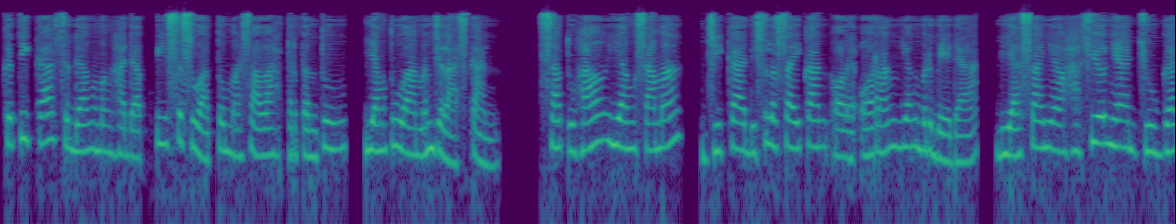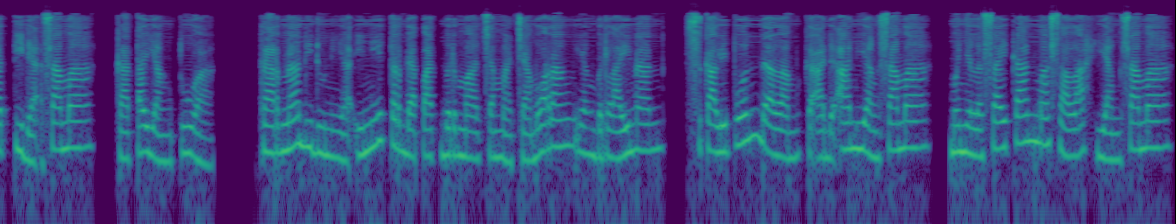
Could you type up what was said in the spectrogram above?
Ketika sedang menghadapi sesuatu masalah tertentu, yang tua menjelaskan. Satu hal yang sama, jika diselesaikan oleh orang yang berbeda, biasanya hasilnya juga tidak sama, kata yang tua. Karena di dunia ini terdapat bermacam-macam orang yang berlainan, sekalipun dalam keadaan yang sama, menyelesaikan masalah yang sama,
